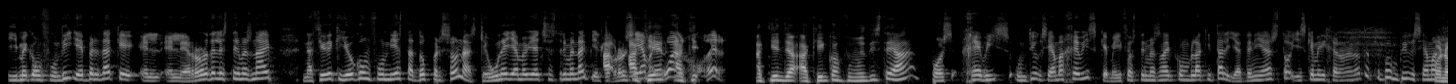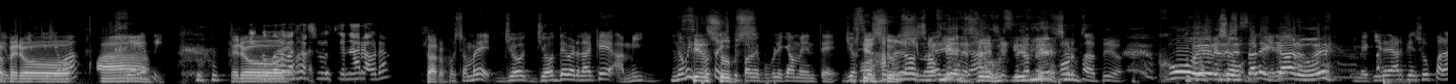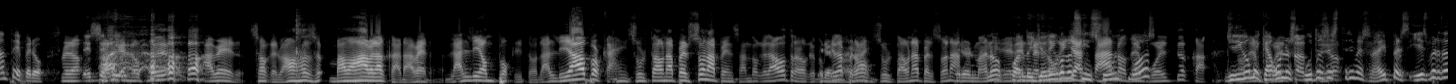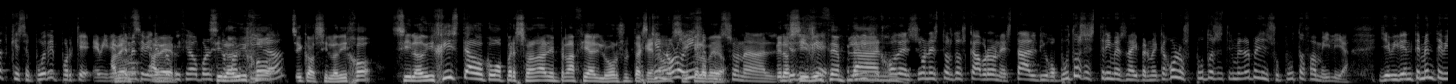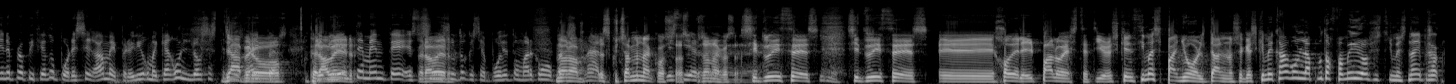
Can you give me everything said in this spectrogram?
Y me confundí, y es verdad que el, el error del Stream Snipe nació de que yo confundí a estas dos personas, que una ya me había hecho Stream Snipe y el ¿A- cabrón a se llama quién- igual, a quién- joder. ¿A quién, ya, ¿A quién confundiste? ¿A? Pues Heavis, un tío que se llama Heavis, que me hizo Stream Snipe con Black y tal, y ya tenía esto, y es que me dijeron, en otro equipo un tío que se llama Bueno, Heavis", y el tío se pero- llama Ah. Heavy. Pero. ¿Y cómo lo vas a solucionar ahora? Claro. Pues hombre, yo, yo de verdad que a mí no me 100 importa subs. disculparme públicamente. Yo 100 estoy seguro subs. de que me voy a Hazlo, Cien equivocar. si es que no te subs, importa, tío. Joder, Eso le me sale quiere- caro, ¿eh? me quiere dar 100 subs para adelante, pero Pero, no puede... A ver, Soccer, vamos a, vamos a hablar claro. A ver, la has liado un poquito. La has liado porque has insultado a una persona pensando que la otra, lo que tú Pero, quieras, pero hermano, has insultado a una persona. pero, hermano, cuando yo digo los no insultos, ca- Yo digo, no me cago en los putos tío. stream snipers. Y es verdad que se puede, porque evidentemente viene propiciado por si esta lo dijo, partida. chicos, si lo dijo, si lo dijiste algo como personal en plan fiar y luego resulta Es que, que no, no, lo sí dije que lo veo. personal. Pero Yo si dije- dice en yo dije, plan- joder, son estos dos cabrones, tal. Digo, putos stream sniper, me cago en los putos stream snipers y en su puta familia. Y evidentemente viene propiciado por ese game, pero yo digo, me cago en los stream Ya, pero- snipers. Pero a ver, evidentemente, esto es un insulto que se puede tomar como No, personal. no, escúchame una cosa, escúchame una cosa. Si tú dices, si tú dices, eh, joder, el palo este, tío, es que encima español, tal, no sé qué, es que me cago en la puta familia de los stream snipers.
